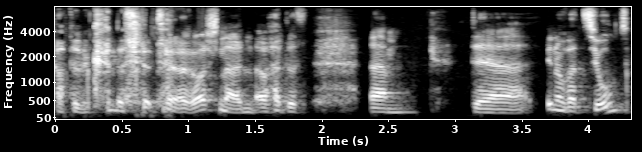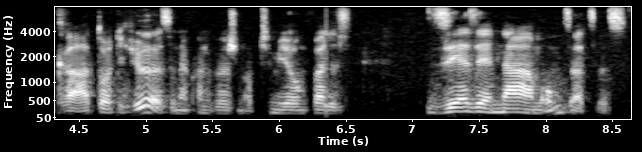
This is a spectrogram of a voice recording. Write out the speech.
hoffe, wir können das jetzt herausschneiden, aber das, ähm, der Innovationsgrad deutlich höher ist in der Conversion-Optimierung, weil es sehr, sehr nah am Umsatz ist.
